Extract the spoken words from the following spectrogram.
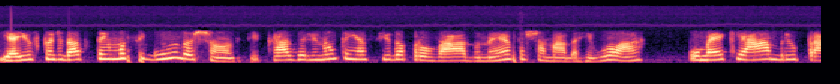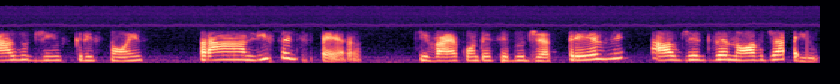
E aí os candidatos têm uma segunda chance. Caso ele não tenha sido aprovado nessa chamada regular, o MEC abre o prazo de inscrições para a lista de espera, que vai acontecer do dia 13 ao dia 19 de abril.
